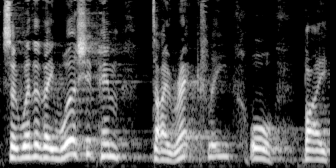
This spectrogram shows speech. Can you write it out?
So, whether they worship him directly or by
